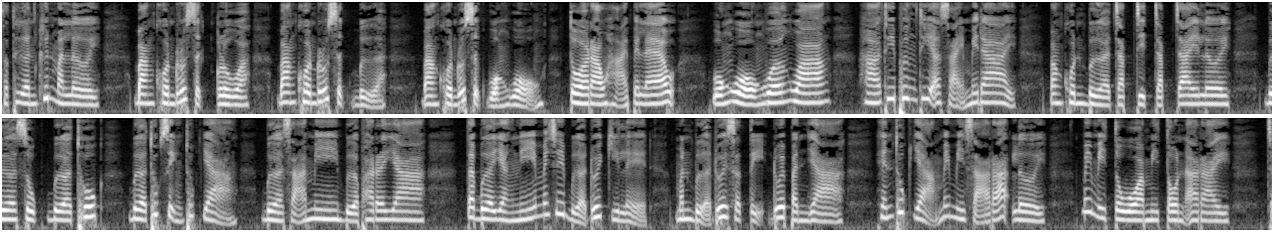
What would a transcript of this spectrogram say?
สะเทือนขึ้นมาเลย บางคนรู้สึกกลัว บางคนรู้สึกเบื่อ บางคนรู้สึกหวงหวง ตัวเราหายไปแล้ว หวงหวงเวิงว้าง หาที่พึ่งที่อาศัยไม่ได้ บางคนเบื่อจับจิตจับใจเลย เบื่อสุข เบื่อทุกข์ เบื่อทุกสิ่งทุกอย่าง เบื่อสามี เบื่อภรรยา แต่เบื่ออย่างนี้ไม่ใช่เบื่อด้วยกิเลส มันเบื่อด้วยสติด้วยปัญญา เห็นทุกอย่างไม่มีสาระเลย ไม่มีตัวมีตนอะไร ใจ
